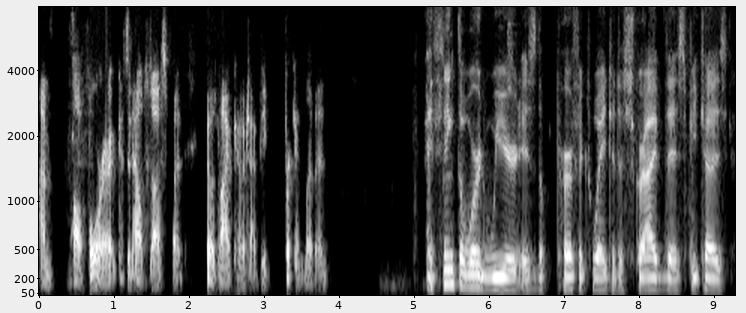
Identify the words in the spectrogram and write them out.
I'm all for it because it helped us. But if it was my coach, I'd be freaking livid. I think the word weird is the perfect way to describe this because –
